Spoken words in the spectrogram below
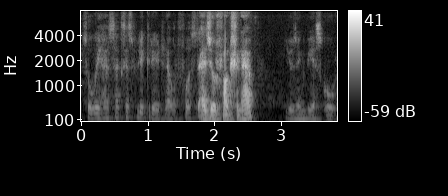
So we have successfully created our first azure function app using vs code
